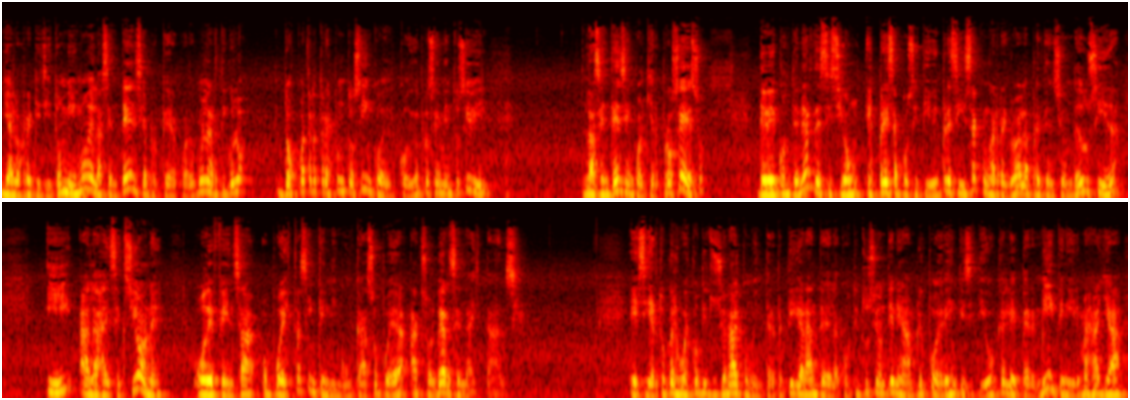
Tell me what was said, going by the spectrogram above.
y a los requisitos mismos de la sentencia, porque de acuerdo con el artículo 243.5 del Código de Procedimiento Civil, la sentencia en cualquier proceso debe contener decisión expresa, positiva y precisa con arreglo a la pretensión deducida y a las excepciones o defensa opuesta sin que en ningún caso pueda absolverse la instancia. Es cierto que el juez constitucional como intérprete y garante de la Constitución tiene amplios poderes inquisitivos que le permiten ir más allá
